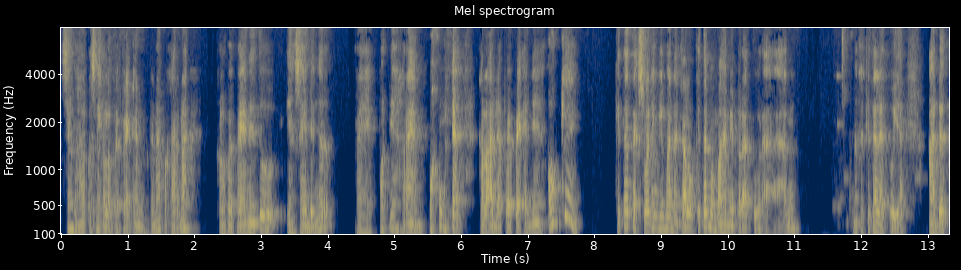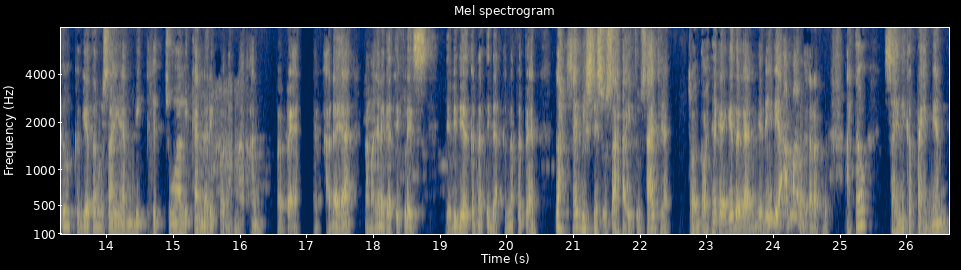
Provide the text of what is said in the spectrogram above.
Saya malas nih kalau PPN. Kenapa? Karena kalau PPN itu yang saya dengar repot ya, rempong ya. Kalau ada PPN-nya, oke. Okay. Kita tax planning gimana? Kalau kita memahami peraturan, maka kita lihat, oh ya, ada tuh kegiatan usaha yang dikecualikan dari pengenaan PPN. Ada ya, namanya negative list. Jadi dia kena tidak kena PPN. Lah, saya bisnis usaha itu saja. Contohnya kayak gitu kan. Jadi dia aman kena PPN. Atau saya ini kepengen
